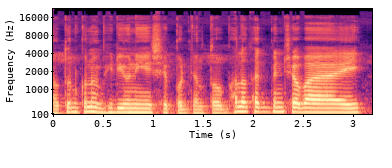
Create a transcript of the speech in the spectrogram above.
নতুন কোনো ভিডিও নিয়ে। সে পর্যন্ত ভালো থাকবেন সবাই।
